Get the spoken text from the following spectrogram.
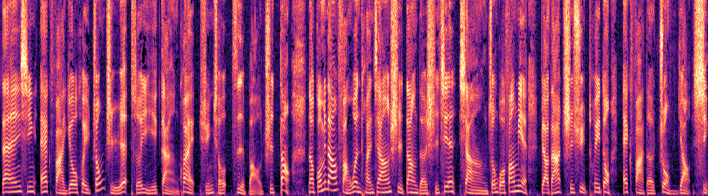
担心 ECFA 优惠终止，所以赶快寻求自保之道。那国民党访问团将适当的时间向中国方面表达持续推动 ECFA 的重要性。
